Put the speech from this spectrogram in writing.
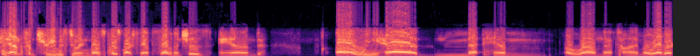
Ken from Tree was doing those postmark stamp seven inches, and uh, we had met him around that time or whatever.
